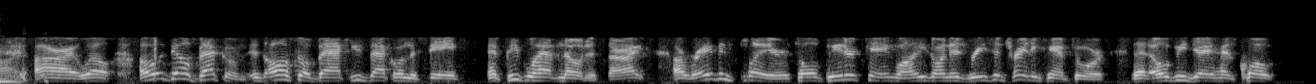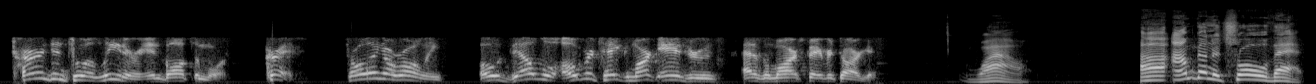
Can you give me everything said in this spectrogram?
All right. All right. Well, Odell Beckham is also back. He's back on the scene, and people have noticed. All right. A Ravens player told Peter King while he's on his recent training camp tour that OBJ has quote turned into a leader in Baltimore. Chris, trolling or rolling, Odell will overtake Mark Andrews as Lamar's favorite target. Wow. Uh, I'm gonna troll that.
